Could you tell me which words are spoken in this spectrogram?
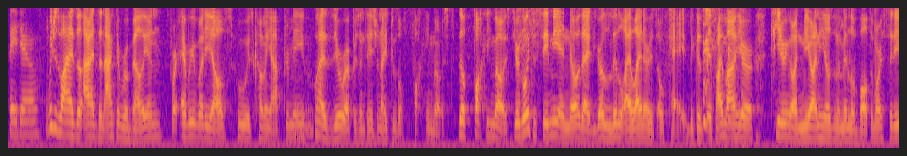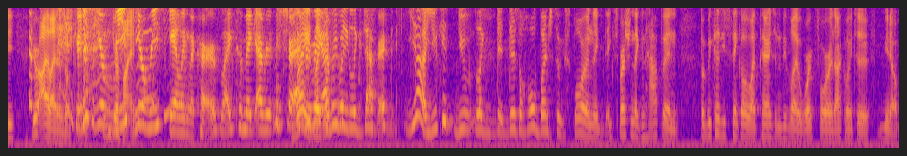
they do. which is why as, a, as an act of rebellion for everybody else who is coming after me, mm-hmm. who has zero representation, I do the fucking most. The fucking most. You're going to see me and know that your little eyeliner is okay. Because if I'm out here teetering on neon heels in the middle of Baltimore City, your eyeliner is okay. You're just you're re- fine. you're rescaling the curve, like to make every make sure right everybody like everybody like just yeah you could you like th- there's a whole bunch to explore and like, expression that can happen but because you think oh my parents and the people i work for are not going to you know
